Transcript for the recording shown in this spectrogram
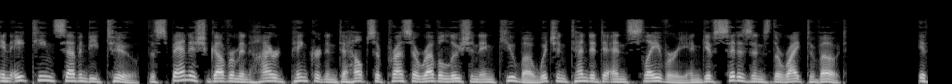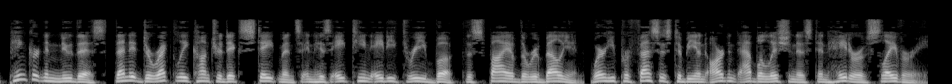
In 1872, the Spanish government hired Pinkerton to help suppress a revolution in Cuba which intended to end slavery and give citizens the right to vote. If Pinkerton knew this, then it directly contradicts statements in his 1883 book The Spy of the Rebellion, where he professes to be an ardent abolitionist and hater of slavery.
